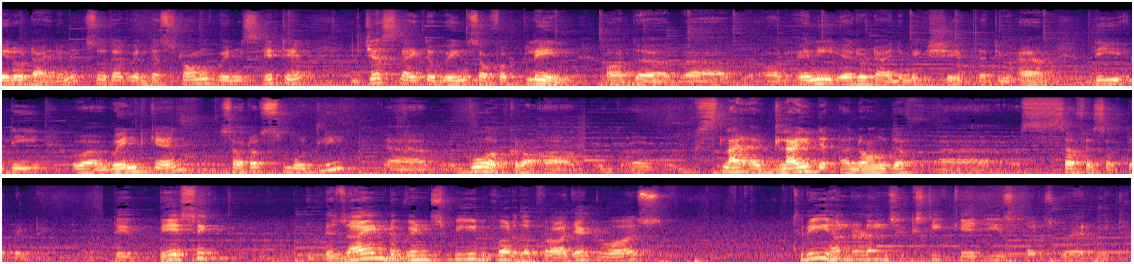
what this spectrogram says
aerodynamic so that when the strong winds hit it just like the wings of a plane or the uh, or any aerodynamic shape that you have the the uh, wind can sort of smoothly uh, go across uh, slide, glide along the surface of the building. The basic designed wind speed for the project was 360 kgs per square meter.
